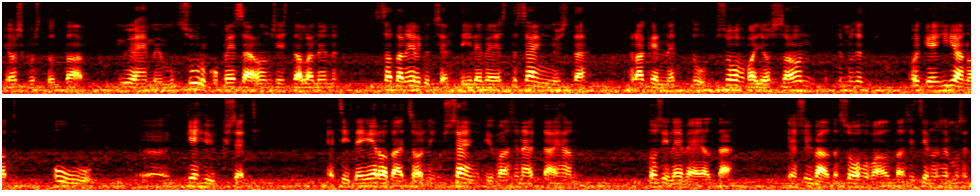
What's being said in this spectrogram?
joskus tota, myöhemmin, mutta surkupesä on siis tällainen 140 senttiä leveästä sängystä rakennettu sohva, jossa on semmoiset oikein hienot puukehykset. Että siitä ei erota, että se on niinku sänky, vaan se näyttää ihan tosi leveältä ja syvältä sohvalta. Sitten siinä on semmoiset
